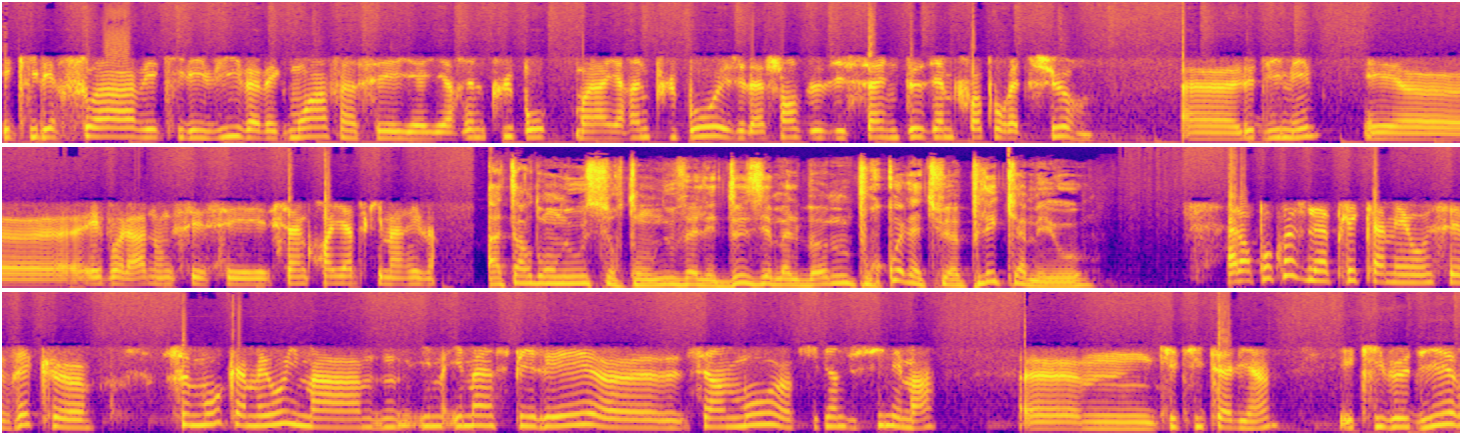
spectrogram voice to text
et qui les reçoivent et qui les vivent avec moi, enfin il y, a, rien de plus beau. Voilà, il y a rien de plus beau et j'ai la chance de vivre ça une deuxième fois pour être sûr euh, le 10 mai. Et, euh, et voilà, donc c'est incroyable ce qui m'arrive. Attardons-nous sur ton nouvel et deuxième album. Pourquoi l'as-tu appelé Caméo Alors pourquoi je l'ai appelé Caméo C'est vrai que ce mot caméo, il m'a, il m'a inspiré. Euh, c'est un mot euh, qui vient du cinéma, euh, qui est italien et qui veut dire,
